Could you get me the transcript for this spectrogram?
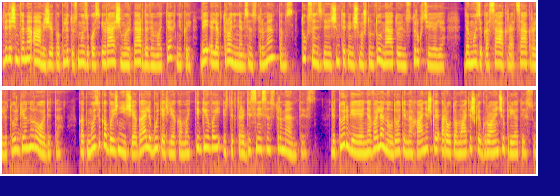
20-ame amžiuje paplitus muzikos įrašymo ir perdavimo technikai bei elektroniniams instrumentams 1958 m. instrukcijoje De muzika sakra atsakra liturgija nurodyta, kad muzika bažnyčioje gali būti atliekama tik gyvai ir tik tradiciniais instrumentais. Liturgijoje nevalia naudoti mechaniškai ar automatiškai grojančių prietaisų.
